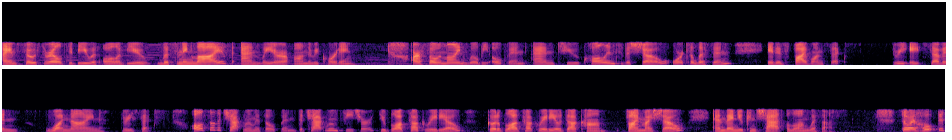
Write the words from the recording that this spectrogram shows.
I am so thrilled to be with all of you, listening live and later on the recording. Our phone line will be open, and to call into the show or to listen, it is 516 387 1936. Also, the chat room is open. The chat room feature through Blog Talk Radio. Go to blogtalkradio.com, find my show, and then you can chat along with us. So I hope this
